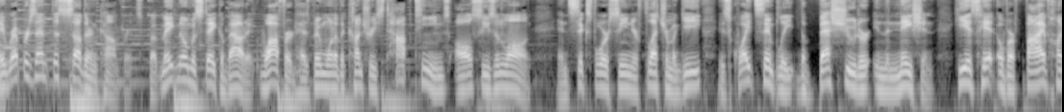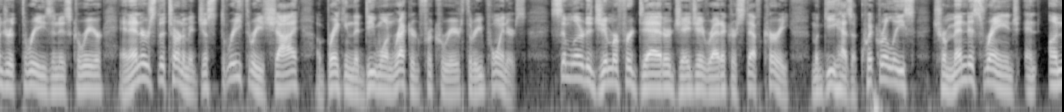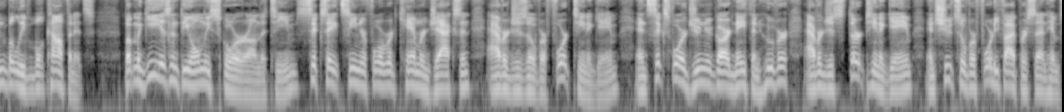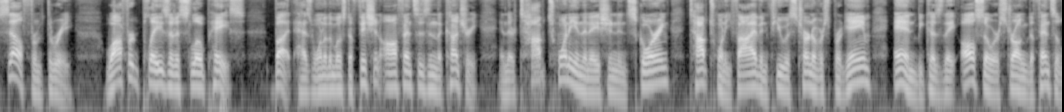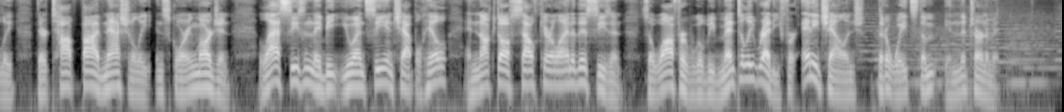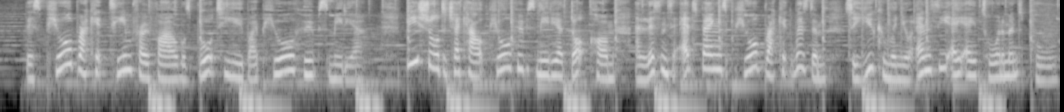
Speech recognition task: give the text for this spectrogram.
They represent the Southern Conference, but make no mistake about it, Wofford has been one of the country's top teams all season long, and 6'4 senior Fletcher Magee is quite simply the best shooter in the nation. He has hit over 500 threes in his career and enters the tournament just three threes shy of breaking the D1 record for career three pointers. Similar to Jimmer Fredette or JJ Redick or Steph Curry, Magee has a quick release, tremendous range, and unbelievable confidence. But Magee isn't the only scorer on the team. 6'8 senior forward Cameron Jackson averages over 14 a game, and 6'4 junior guard Nathan Hoover averages 13 a game and shoots over 45% himself from three. Wofford plays at a slow pace but has one of the most efficient offenses in the country, and they're top 20 in the nation in scoring, top 25 in fewest turnovers per game, and because they also are strong defensively, they're top 5 nationally in scoring margin. Last season, they beat UNC in Chapel Hill and knocked off South Carolina this season, so Wofford will be mentally ready for any challenge that awaits them in the tournament. This Pure Bracket team profile was brought to you by Pure Hoops Media. Be sure to check out purehoopsmedia.com and listen to Ed Feng's Pure Bracket Wisdom so you can win your NCAA tournament pool.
